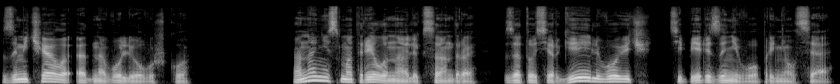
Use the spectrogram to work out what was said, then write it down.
замечала одного Левушку. Она не смотрела на Александра, зато Сергей Львович теперь за него принялся.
